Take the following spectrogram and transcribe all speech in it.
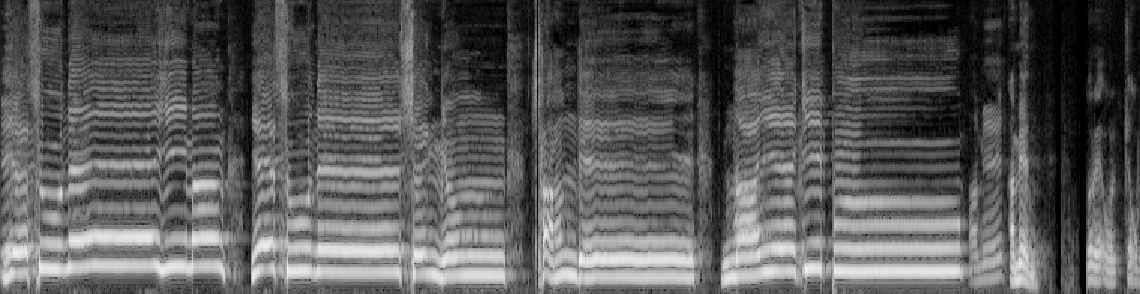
예수 내 희망 예수 내 생명 참된 나의 기쁨. 아멘. 아멘 노래 오늘 조금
